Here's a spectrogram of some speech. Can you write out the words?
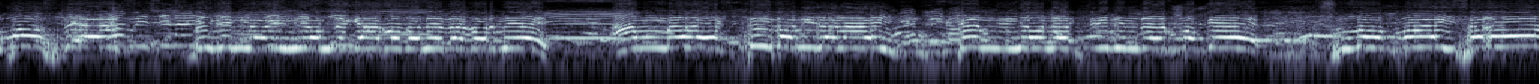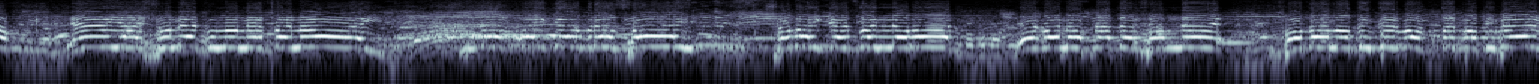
উপস্থিত বিভিন্ন ইউনিয়ন থেকে আগত নেতা কর্মী আমরা একটি দাবি জানাই, কেন্দ্রীয় নেতৃবৃন্দের পক্ষে সুযোগ পাই ছাড়া এই আসনে কোনো নেতা নাই। সবাইকে ধন্যবাদ। এখন আপনাদের সামনে প্রধান অতিথির বক্তব্য দিবেন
